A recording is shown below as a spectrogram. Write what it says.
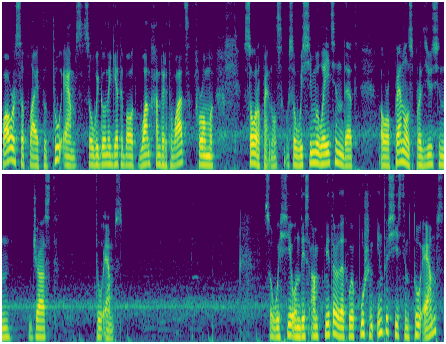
power supply to 2 amps so we're gonna get about 100 watts from solar panels so we're simulating that our panels producing just 2 amps so we see on this amp meter that we're pushing into system 2 amps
